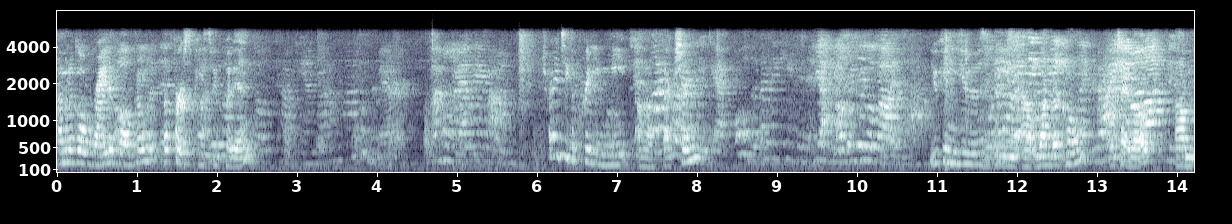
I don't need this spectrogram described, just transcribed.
I'm going to go right above the, the first piece we put in. Try to take a pretty neat uh, section. You can use the uh, Wonder Comb, which I love, um,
